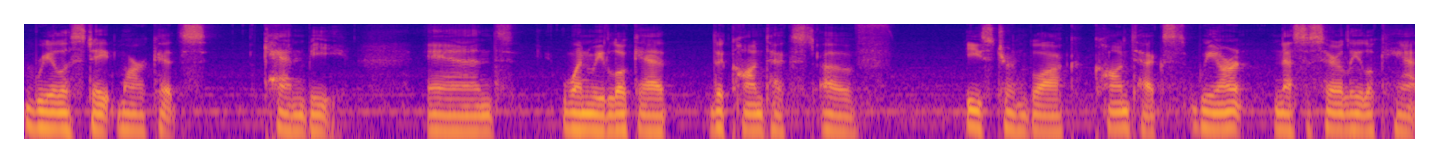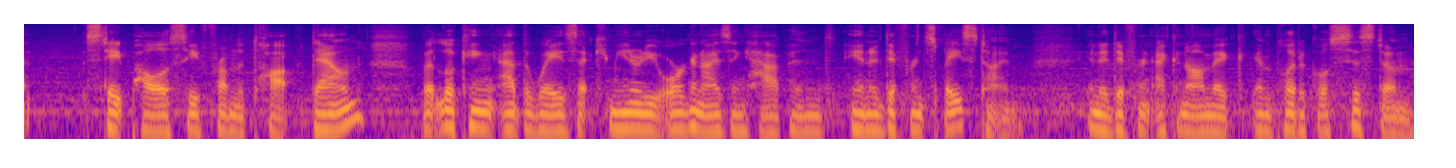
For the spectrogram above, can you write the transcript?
real estate markets can be. And when we look at the context of Eastern Bloc context, we aren't necessarily looking at state policy from the top down, but looking at the ways that community organizing happened in a different space time, in a different economic and political system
